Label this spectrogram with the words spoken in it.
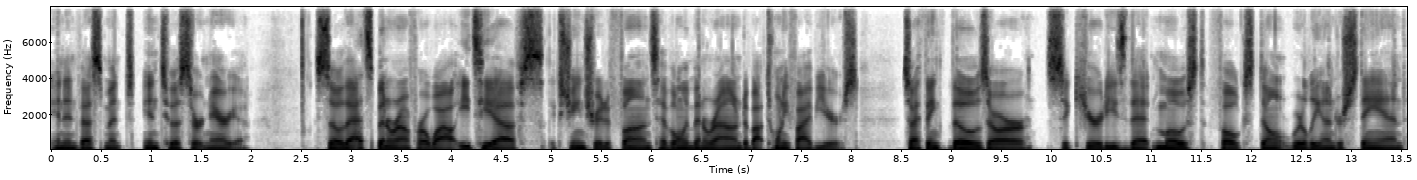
an investment into a certain area. So that's been around for a while. ETFs, exchange traded funds, have only been around about 25 years. So I think those are securities that most folks don't really understand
